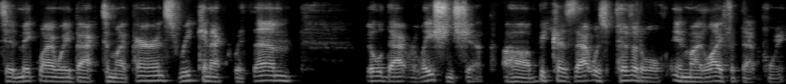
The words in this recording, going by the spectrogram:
to make my way back to my parents reconnect with them build that relationship uh, because that was pivotal in my life at that point.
